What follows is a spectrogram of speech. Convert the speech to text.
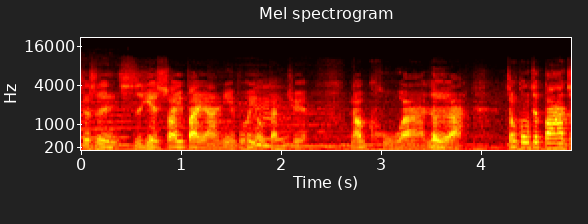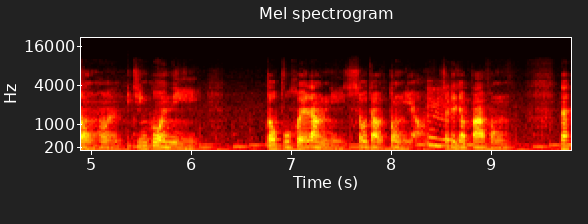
就是事业衰败啊，你也不会有感觉。然后苦啊、乐啊，总共这八种哈，经过你都不会让你受到动摇，嗯这个叫八风。那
